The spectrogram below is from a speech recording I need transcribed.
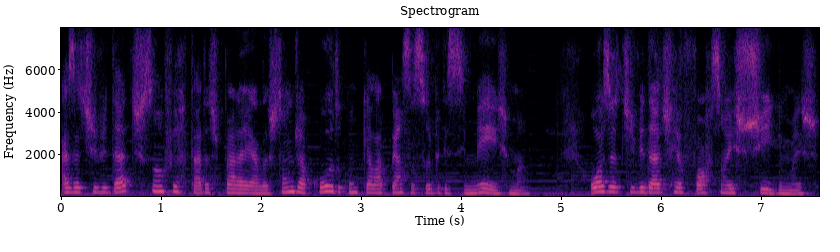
As atividades que são ofertadas para ela estão de acordo com o que ela pensa sobre si mesma? Ou as atividades reforçam estigmas?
